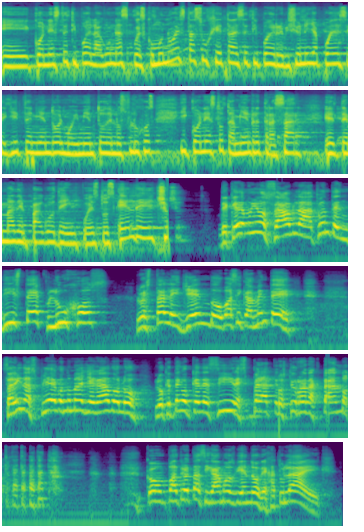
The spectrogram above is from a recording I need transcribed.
eh, con este tipo de lagunas, pues como no está sujeta a este tipo de revisión, ella puede seguir teniendo el movimiento de los flujos y con esto también retrasar el tema del pago de impuestos. Él, de hecho... ¿De qué demonios habla? ¿Tú entendiste? Flujos. Lo está leyendo. Básicamente, Salinas Pliego, no me ha llegado lo, lo que tengo que decir. Espérate, lo estoy redactando. Compatriotas, sigamos viendo. Deja tu like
